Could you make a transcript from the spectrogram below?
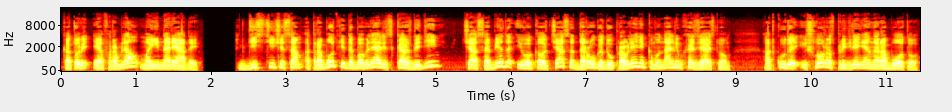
который и оформлял мои наряды. К 10 часам отработки добавлялись каждый день час обеда и около часа дорога до управления коммунальным хозяйством, откуда и шло распределение на работу.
